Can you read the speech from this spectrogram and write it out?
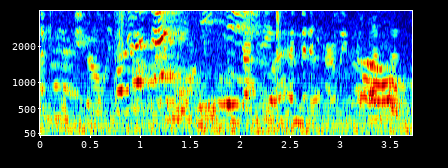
I'm gonna be early. I'm being 10 minutes early for lessons.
